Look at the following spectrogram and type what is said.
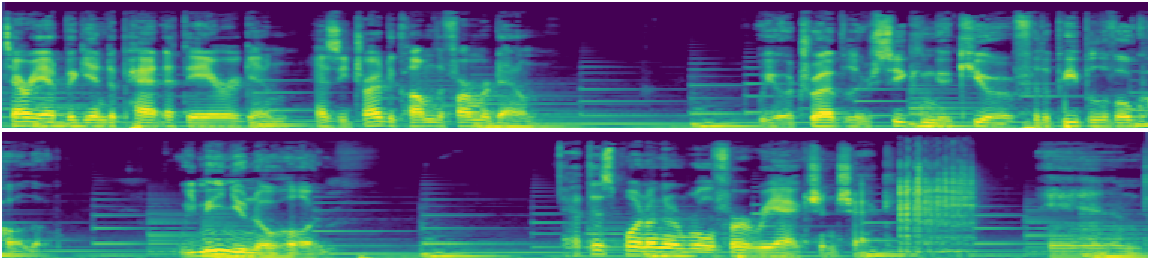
Teriad began to pat at the air again as he tried to calm the farmer down. We are travelers seeking a cure for the people of Oak Hollow. We mean you no harm. At this point, I'm going to roll for a reaction check. And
